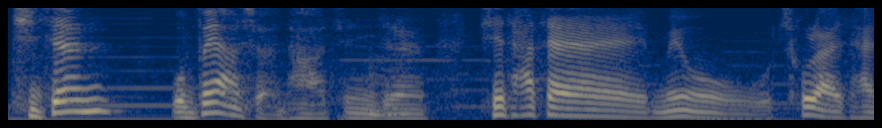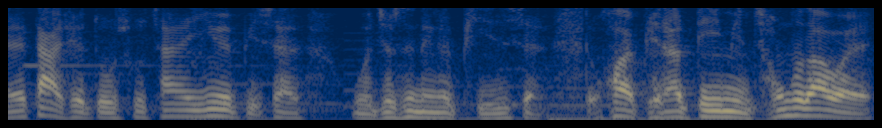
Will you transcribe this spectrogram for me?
启真。我非常喜欢她，陈綺贞。其实她在没有出来，还在大学读书，参加音乐比赛，我就是那个评审，后来评到第一名。从头到尾，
